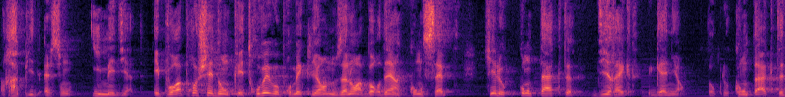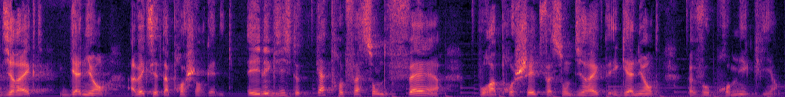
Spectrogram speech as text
rapides, elles sont immédiates. Et pour approcher donc et trouver vos premiers clients, nous allons aborder un concept qui est le contact direct gagnant. Donc le contact direct gagnant avec cette approche organique. Et il existe quatre façons de faire pour approcher de façon directe et gagnante vos premiers clients.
